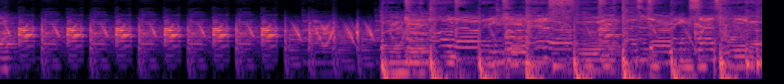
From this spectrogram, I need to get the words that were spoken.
Making all the make it better. Makes.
